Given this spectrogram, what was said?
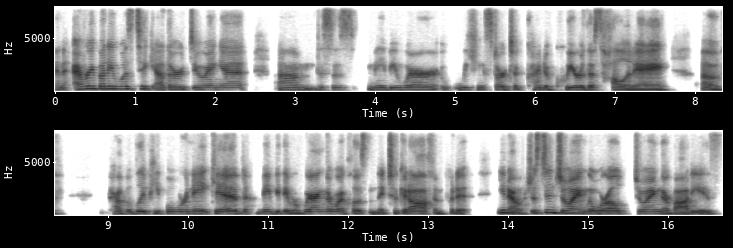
and everybody was together doing it. Um, this is maybe where we can start to kind of queer this holiday of probably people were naked maybe they were wearing their wet clothes and they took it off and put it you know just enjoying the world enjoying their bodies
